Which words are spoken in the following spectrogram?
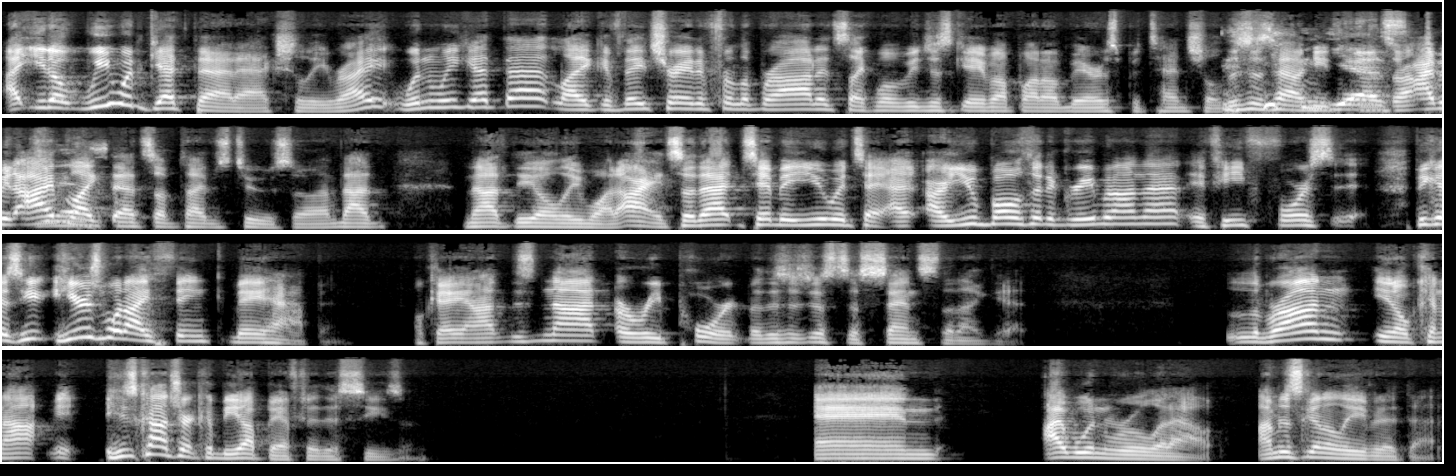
I, you know, we would get that actually, right? Wouldn't we get that? Like if they traded for LeBron, it's like, well, we just gave up on Omer's potential. This is how Heat yes. fans are. I mean, I'm yes. like that sometimes too. So I'm not not the only one. All right, so that Timmy, you would say, are you both in agreement on that? If he forces, because he, here's what I think may happen. Okay, and this is not a report, but this is just a sense that I get. LeBron, you know, cannot his contract could be up after this season. And I wouldn't rule it out. I'm just going to leave it at that.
